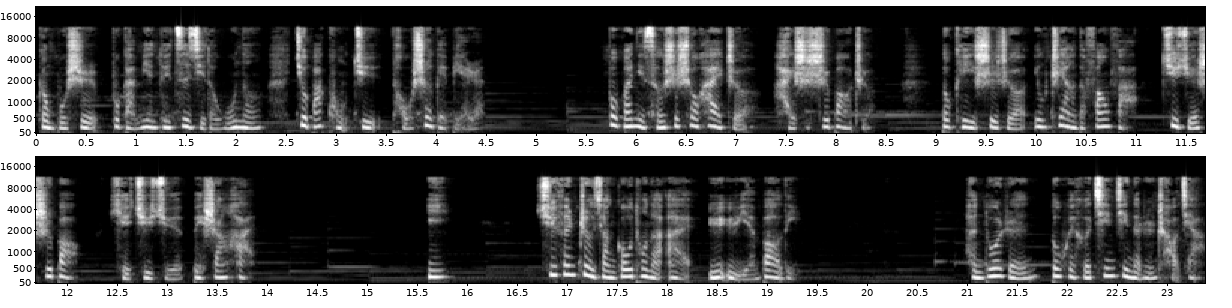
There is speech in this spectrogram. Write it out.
更不是不敢面对自己的无能，就把恐惧投射给别人。不管你曾是受害者还是施暴者，都可以试着用这样的方法拒绝施暴，也拒绝被伤害。一，区分正向沟通的爱与语言暴力。很多人都会和亲近的人吵架，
